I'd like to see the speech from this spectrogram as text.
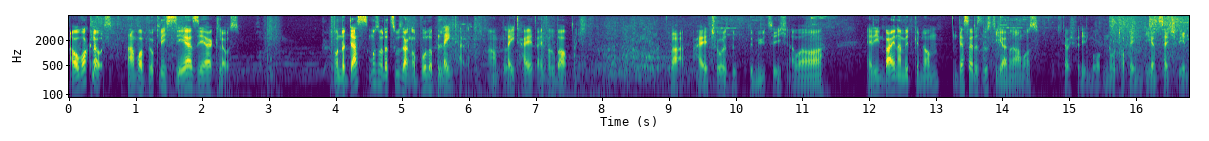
Aber war close. Ja, war wirklich sehr, sehr close. Und das muss man dazu sagen, obwohl er Blade hatte. Ja, Blade heilt einfach überhaupt nicht. Oder heilt schon, bemüht sich, aber er hat ihn beinahe mitgenommen. Und das war das Lustige an Ramos. Ich glaube, ich werde ihn morgen nur Toplane die ganze Zeit spielen.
